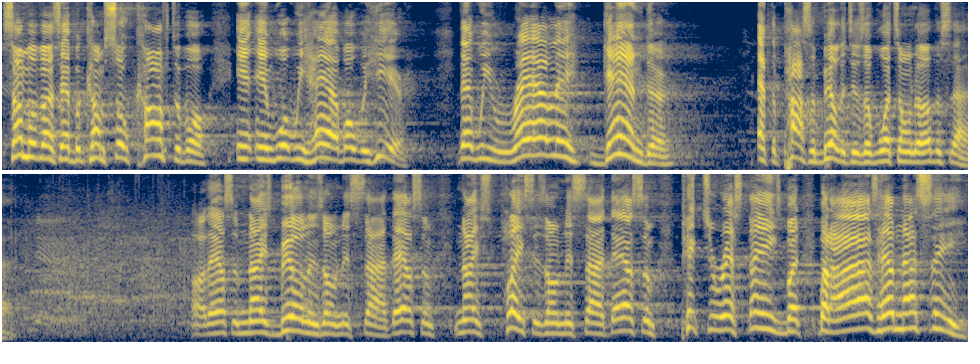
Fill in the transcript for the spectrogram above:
Some of us have become so comfortable in, in what we have over here that we rarely gander at the possibilities of what's on the other side. Oh, there are some nice buildings on this side. There are some nice places on this side. There are some picturesque things, but, but our eyes have not seen.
